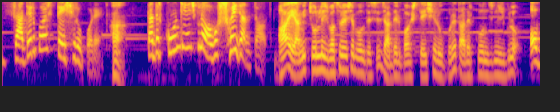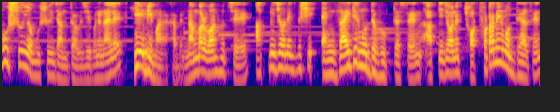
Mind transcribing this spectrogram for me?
যাদের বয়স তেইশের উপরে হ্যাঁ। তাদের কোন জিনিসগুলো অবশ্যই জানতে হবে? ভাই আমি চল্লিশ বছর এসে বলতেছি যাদের বয়স তেইশের উপরে তাদের কোন জিনিসগুলো অবশ্যই অবশ্যই জানতে হবে জীবনে। নাইলে হেভি মারা খাবেন। নাম্বার ওয়ান হচ্ছে আপনি যে অনেক বেশি অ্যাংজাইটির মধ্যে ভুগতেছেন আপনি যে অনেক ছটফটানির মধ্যে আছেন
